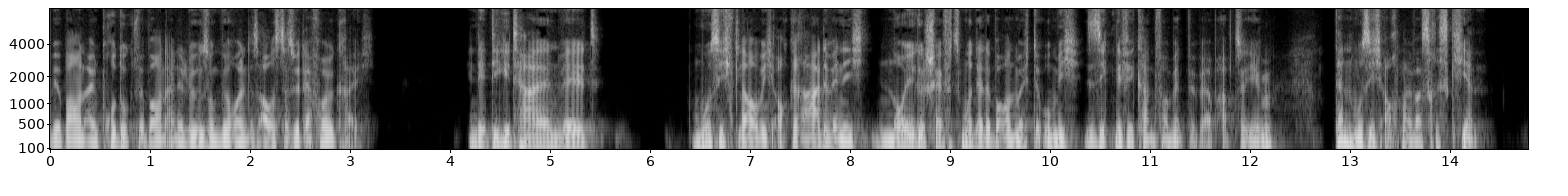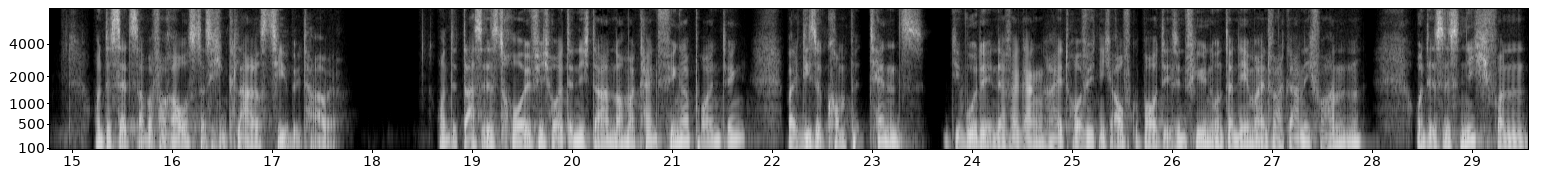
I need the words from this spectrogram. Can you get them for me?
wir bauen ein Produkt, wir bauen eine Lösung, wir rollen das aus, das wird erfolgreich. In der digitalen Welt muss ich, glaube ich, auch gerade wenn ich neue Geschäftsmodelle bauen möchte, um mich signifikant vom Wettbewerb abzuheben, dann muss ich auch mal was riskieren. Und es setzt aber voraus, dass ich ein klares Zielbild habe. Und das ist häufig heute nicht da. Nochmal kein Fingerpointing, weil diese Kompetenz, die wurde in der Vergangenheit häufig nicht aufgebaut, die ist in vielen Unternehmen einfach gar nicht vorhanden. Und es ist nicht von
